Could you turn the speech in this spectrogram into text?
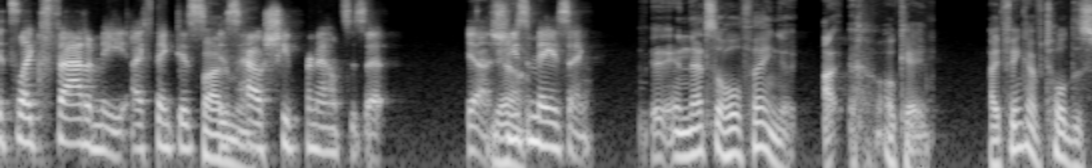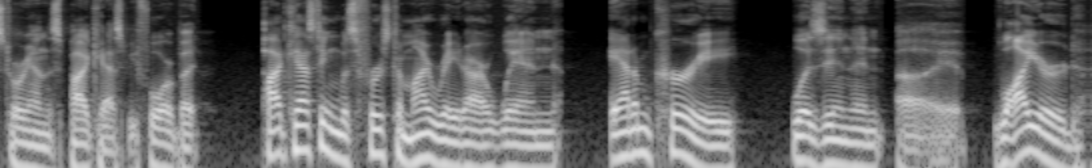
It's like Fatimi, I think is is how she pronounces it. Yeah, Yeah. she's amazing. and that's the whole thing. I, okay, I think I've told this story on this podcast before, but podcasting was first on my radar when Adam Curry was in an uh, Wired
